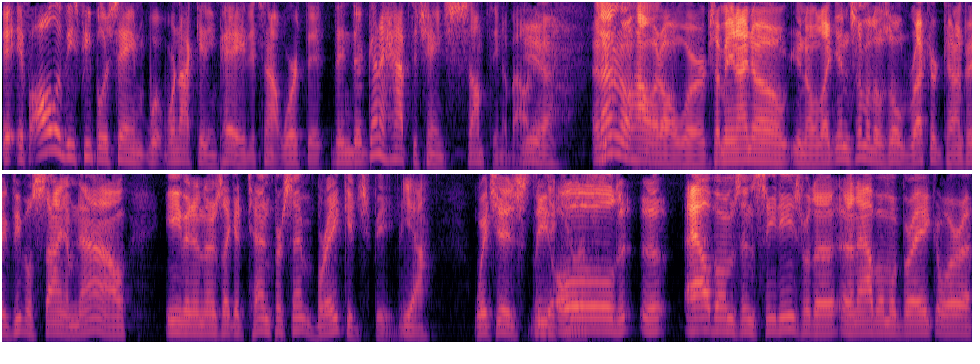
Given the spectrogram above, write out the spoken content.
if all of these people are saying "Well, we're not getting paid, it's not worth it, then they're going to have to change something about it. Yeah. And I don't know how it all works. I mean, I know, you know, like in some of those old record contracts, people sign them now, even, and there's like a 10% breakage fee. Yeah. Which is the Ridiculous. old uh, albums and CDs where the, an album will break, or a,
